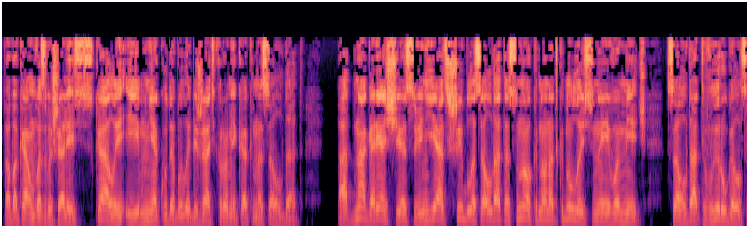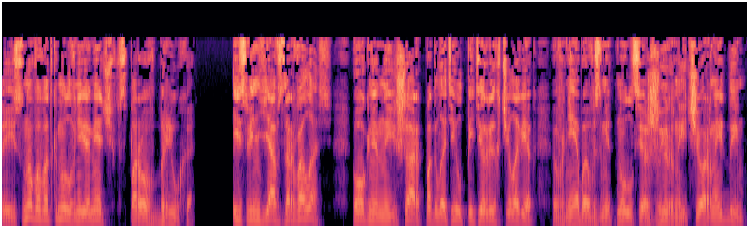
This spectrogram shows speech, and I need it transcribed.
по бокам возвышались скалы, и им некуда было бежать, кроме как на солдат. — Одна горящая свинья сшибла солдата с ног, но наткнулась на его меч. Солдат выругался и снова воткнул в нее меч, вспоров брюха. И свинья взорвалась. Огненный шар поглотил пятерых человек. В небо взметнулся жирный черный дым.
